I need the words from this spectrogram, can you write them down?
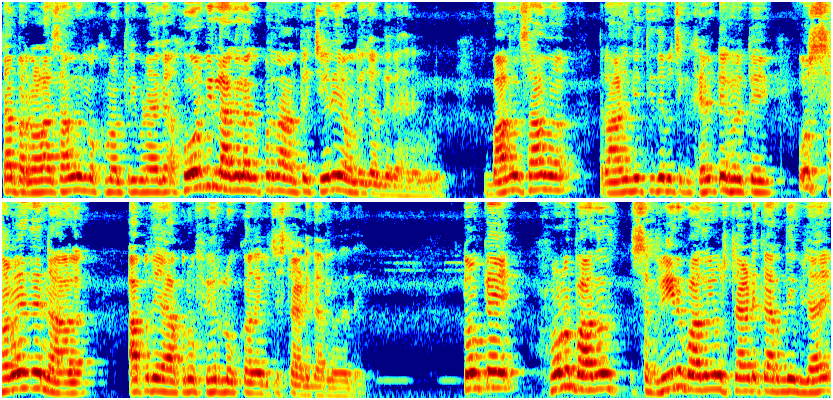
ਤਾਂ ਬਰਨਾਲਾ ਸਾਹਿਬ ਨੂੰ ਮੁੱਖ ਮੰਤਰੀ ਬਣਾਇਆ ਗਿਆ। ਹੋਰ ਵੀ ਅਲੱਗ-ਅਲੱਗ ਪ੍ਰਧਾਨ ਤੇ ਚਿਹਰੇ ਆਉਂਦੇ ਜਾਂਦੇ ਰਹੇ ਨੇ ਮੂਰੇ ਬਾਦਲ ਸਾਹਿਬ ਰਾਜਨੀਤੀ ਦੇ ਵਿੱਚ ਇੱਕ ਹੋਏ ਤੇ ਉਹ ਸਮੇਂ ਦੇ ਨਾਲ ਆਪਣੇ ਆਪ ਨੂੰ ਫਿਰ ਲੋਕਾਂ ਦੇ ਵਿੱਚ ਸਟੈਂਡ ਕਰ ਲੈਂਦੇ ਤੇ। ਕਿਉਂਕਿ ਹੁਣ ਬਾਦਲ, ਸੁਖਵੀਰ ਬਾਦਲ ਨੂੰ ਸਟੈਂਡ ਕਰਨ ਦੀ ਬਜਾਏ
